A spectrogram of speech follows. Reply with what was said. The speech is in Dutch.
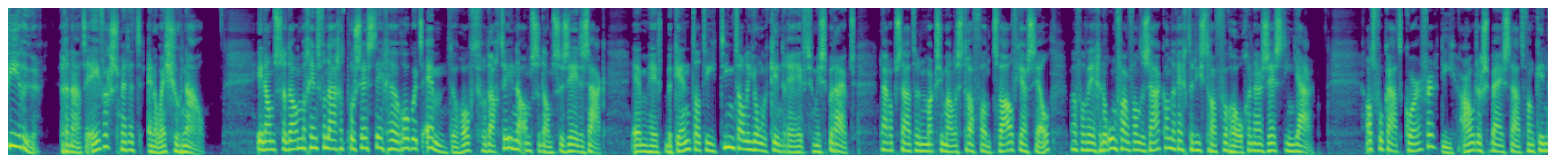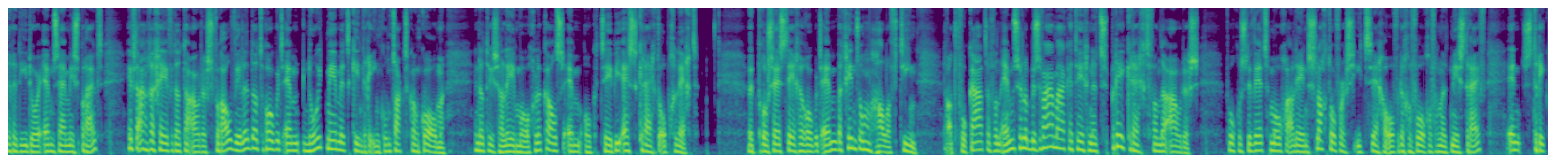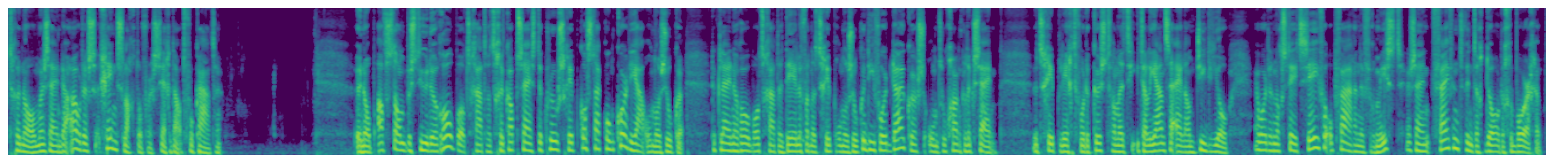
4 uur. Renate Evers met het NOS Journaal. In Amsterdam begint vandaag het proces tegen Robert M., de hoofdverdachte in de Amsterdamse zedenzaak. M. heeft bekend dat hij tientallen jonge kinderen heeft misbruikt. Daarop staat een maximale straf van 12 jaar cel, maar vanwege de omvang van de zaak kan de rechter die straf verhogen naar 16 jaar. Advocaat Korver, die ouders bijstaat van kinderen die door M zijn misbruikt, heeft aangegeven dat de ouders vooral willen dat Robert M. nooit meer met kinderen in contact kan komen. En dat is alleen mogelijk als M ook TBS krijgt opgelegd. Het proces tegen Robert M. begint om half tien. De advocaten van M. zullen bezwaar maken tegen het spreekrecht van de ouders. Volgens de wet mogen alleen slachtoffers iets zeggen over de gevolgen van het misdrijf. En strikt genomen zijn de ouders geen slachtoffers, zeggen de advocaten. Een op afstand bestuurde robot gaat het gekapseisde cruiseschip Costa Concordia onderzoeken. De kleine robot gaat de delen van het schip onderzoeken die voor duikers ontoegankelijk zijn. Het schip ligt voor de kust van het Italiaanse eiland Giglio. Er worden nog steeds zeven opvarenden vermist. Er zijn 25 doden geborgen.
